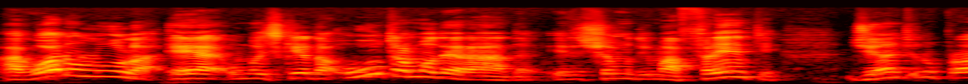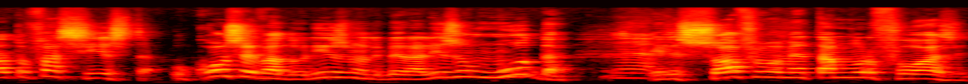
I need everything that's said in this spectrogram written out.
Agora o Lula é uma esquerda ultramoderada, eles chamam de uma frente diante do proto-fascista. O conservadorismo e o liberalismo muda, é. ele sofre uma metamorfose.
